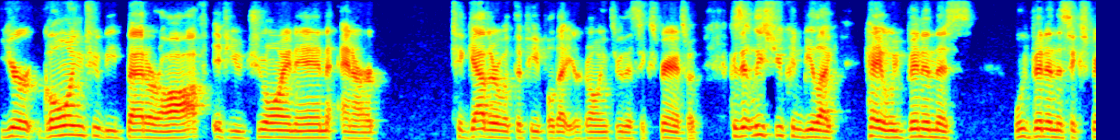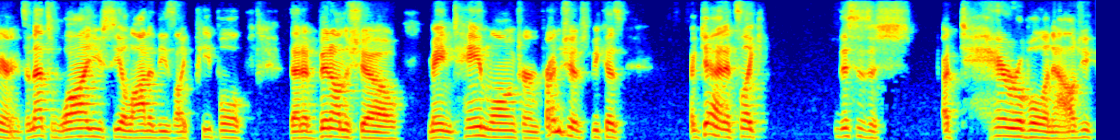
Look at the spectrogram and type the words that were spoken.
you're going to be better off if you join in and are together with the people that you're going through this experience with. Because at least you can be like, hey, we've been in this we've been in this experience. And that's why you see a lot of these like people that have been on the show maintain long-term friendships because again, it's like this is a a terrible analogy,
